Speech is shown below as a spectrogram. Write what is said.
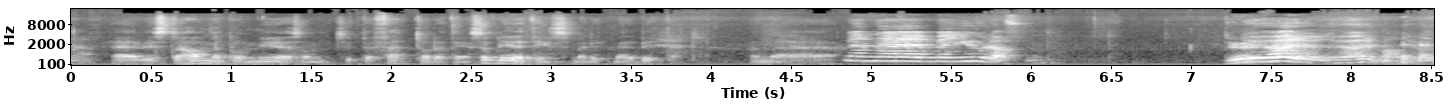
Ja. Eh, hvis det havner på mye sånn type fettholdige ting, så blir det ting som er litt mer bittert. Men eh, Men, eh, men julaften du, Du hører jo, du hører man jo.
